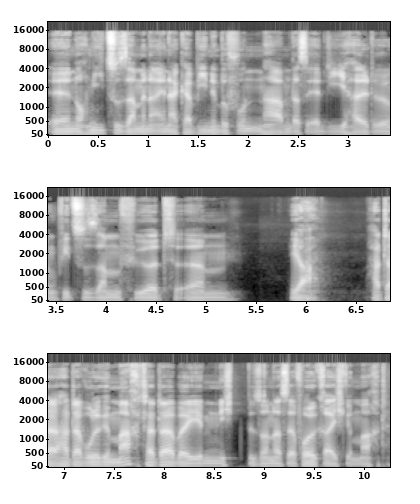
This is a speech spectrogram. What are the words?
äh, noch nie zusammen in einer Kabine befunden haben, dass er die halt irgendwie zusammenführt. Ähm, ja, hat er, hat er wohl gemacht, hat er aber eben nicht besonders erfolgreich gemacht.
